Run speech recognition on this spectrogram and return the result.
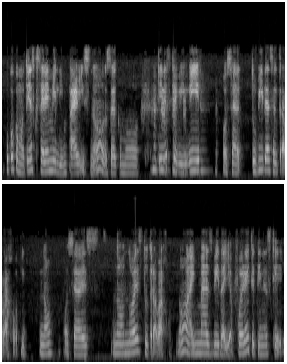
un poco como tienes que ser Emily in Paris, ¿no? O sea, como tienes que vivir, o sea, tu vida es el trabajo y no, o sea, es, no, no es tu trabajo, ¿no? Hay más vida allá afuera y te tienes que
